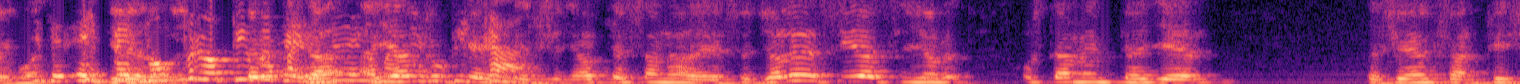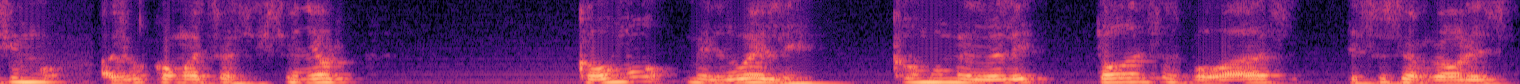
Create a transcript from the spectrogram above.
igual. El Y le perdón propio me Pero mira, parece de lo hay algo que el Señor te sana de eso. Yo le decía al Señor justamente ayer, decía el Santísimo, algo como eso, así, Señor, ¿cómo me duele? ¿Cómo me duele todas esas bobadas, esos errores,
